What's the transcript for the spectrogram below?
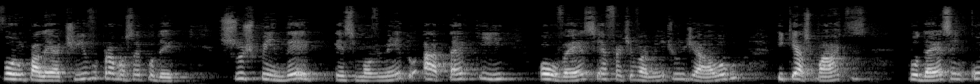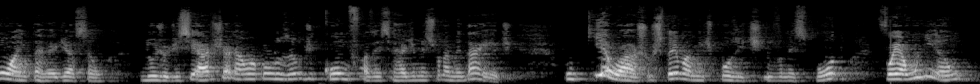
foi um paliativo para você poder suspender esse movimento até que houvesse efetivamente um diálogo e que as partes pudessem, com a intermediação do judiciário chegar a uma conclusão de como fazer esse redimensionamento da rede. O que eu acho extremamente positivo nesse ponto foi a união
